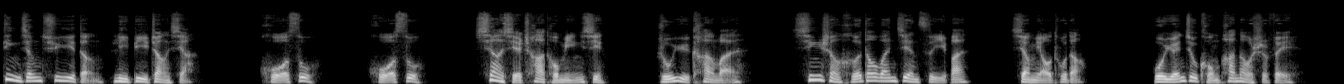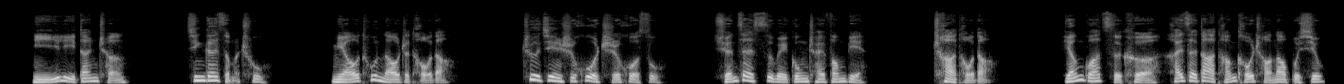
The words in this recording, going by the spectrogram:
定将去一等立毙帐下。火速，火速！下写插头明信。如玉看完，心上和刀剜剑刺一般，向苗秃道：“我原就恐怕闹是非，你一力单成，今该怎么处？”苗突挠着头道：“这件事或迟或速，全在四位公差方便。”岔头道：“杨寡此刻还在大堂口吵闹不休。”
